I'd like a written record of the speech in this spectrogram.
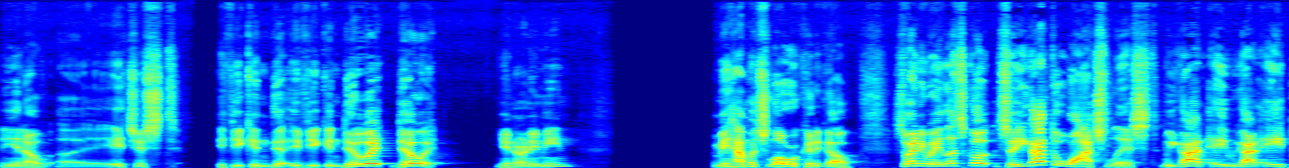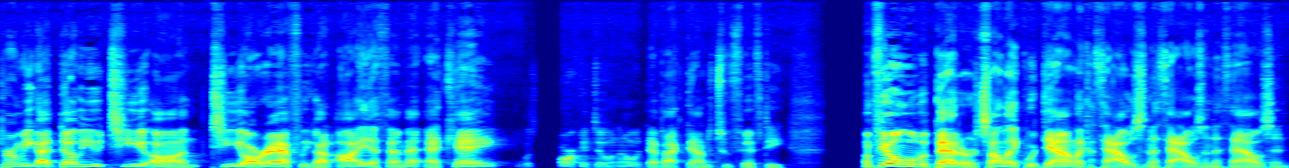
You know, uh, it just if you can if you can do it, do it. You know what I mean? I mean, how much lower could it go? So anyway, let's go. So you got the watch list. We got a we got Apron. We got WT on TRF. We got IFMK. What's the market doing? Oh, they're back down to 250. I'm feeling a little bit better. It's not like we're down like a thousand, a thousand, a thousand.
